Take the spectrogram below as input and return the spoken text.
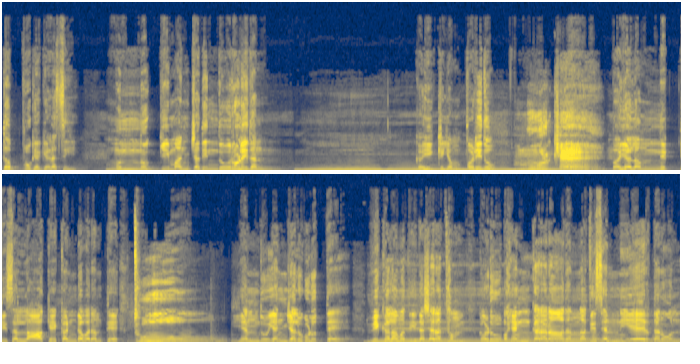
ತಪ್ಪುಗೆ ಗೆಳಸಿ ಮುನ್ನುಗ್ಗಿ ಮಂಚದಿಂದುರುಳಿದನ್ ಕೈಕೆಯಂ ಪಡಿದು ಮೂರ್ಖೆ. ಬಯಲಂ ನಿಟ್ಟಿಸಲ್ಲಾಕೆ ಕಂಡವನಂತೆ ಥೂ ಎಂದು ಎಂಜಲುಗುಳುತ್ತೆ. ವಿಕಲಮತಿ ದಶರಥಂ ಕಡು ಭಯಂಕರನಾದನ್ನ ಅತಿಸೆನ್ನಿಯೇರ್ದನೋಲ್.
